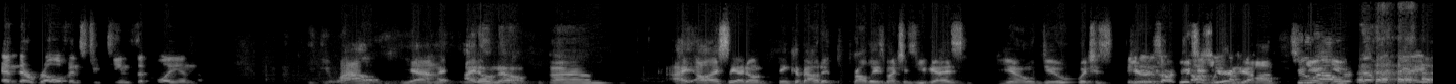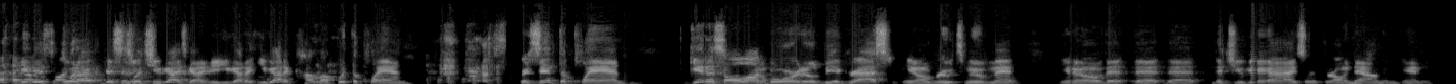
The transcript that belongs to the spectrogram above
and their relevance to teams that play in them? Wow. Yeah, I, I don't know. Um, I honestly I don't think about it probably as much as you guys you know do, which is your is which job. is your job. Two you, hours you, I mean, this is what I this is what you guys got to do. You got to you got to come up with the plan, present the plan, get us all on board. It'll be a grass you know roots movement. You know that that that that you guys are throwing down and, and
